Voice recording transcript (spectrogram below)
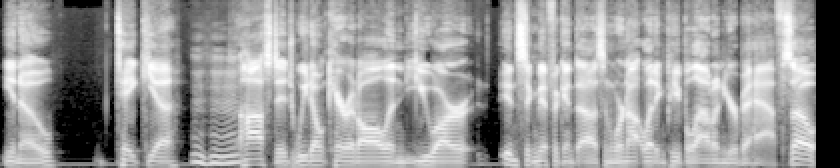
you know take you mm-hmm. hostage we don't care at all and you are insignificant to us and we're not letting people out on your behalf. So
